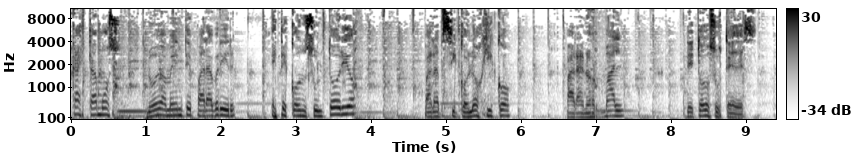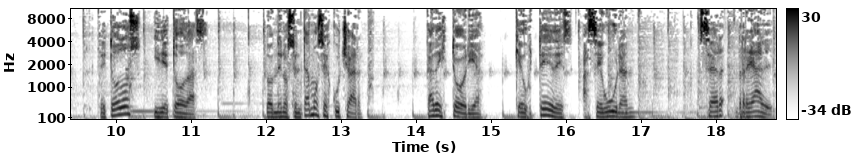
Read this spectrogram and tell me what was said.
Acá estamos nuevamente para abrir este consultorio parapsicológico, paranormal de todos ustedes, de todos y de todas, donde nos sentamos a escuchar cada historia que ustedes aseguran ser real,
